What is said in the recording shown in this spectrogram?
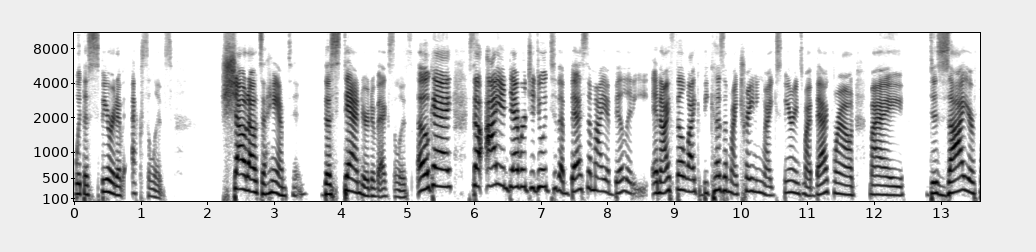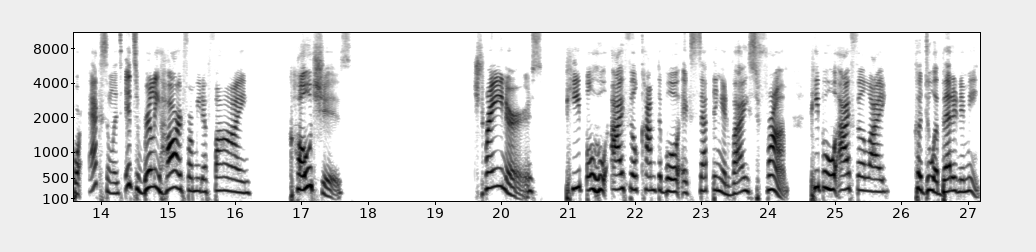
with a spirit of excellence. Shout out to Hampton, the standard of excellence. Okay. So I endeavor to do it to the best of my ability. And I feel like because of my training, my experience, my background, my desire for excellence, it's really hard for me to find coaches, trainers, people who I feel comfortable accepting advice from, people who I feel like could do it better than me.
